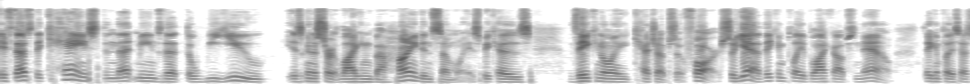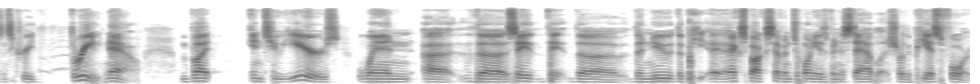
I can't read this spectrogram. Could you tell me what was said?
if that's the case then that means that the Wii U is going to start lagging behind in some ways because they can only catch up so far. So yeah, they can play Black Ops now. They can play Assassin's Creed 3 now. But in 2 years when uh, the say the the the new the P- Xbox 720 has been established or the PS4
